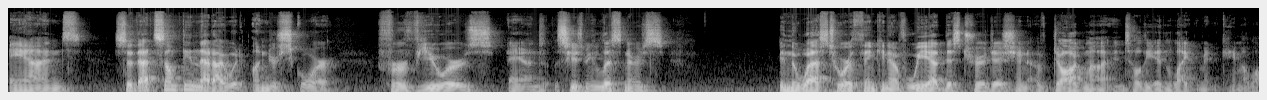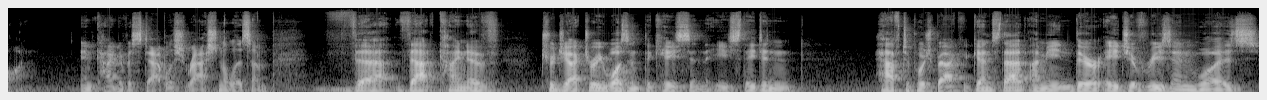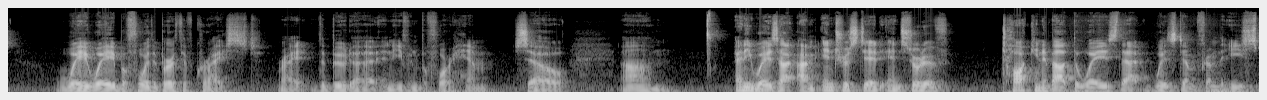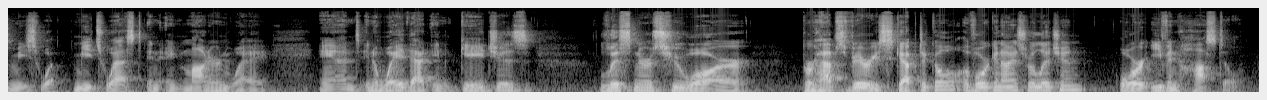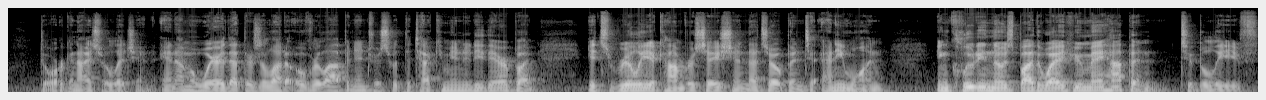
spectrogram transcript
And so that's something that I would underscore for viewers and, excuse me, listeners in the West who are thinking of we had this tradition of dogma until the Enlightenment came along and kind of established rationalism. That that kind of trajectory wasn't the case in the East. They didn't have to push back against that. I mean, their age of reason was way, way before the birth of Christ, right? The Buddha, and even before him. So, um, anyways, I, I'm interested in sort of talking about the ways that wisdom from the East meets, meets West in a modern way and in a way that engages listeners who are perhaps very skeptical of organized religion or even hostile to organized religion. And I'm aware that there's a lot of overlap and interest with the tech community there, but it's really a conversation that's open to anyone, including those, by the way, who may happen to believe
